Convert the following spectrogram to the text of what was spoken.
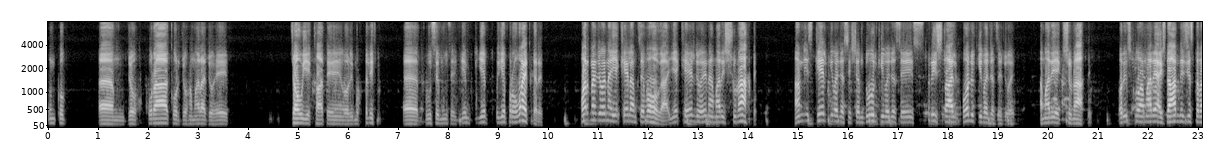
उनको जो खुराक और जो हमारा जो है, जौ ये खाते हैं और मुख्तलिफ़ भूसे मुँह से ये ये ये प्रोवाइड करें। वरना जो है ना, ये खेल हमसे वो होगा। ये खेल जो है ना, हमारी शुनाख्त है। हम इस खेल की वजह से, शंदूर की वजह से फ्री स्टाइल पोलो की वजह से जो है, हमारी एक शुनाख्त है। और इसको हमारे अजदाद ने जिस तरह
